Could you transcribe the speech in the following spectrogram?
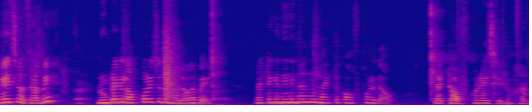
পেয়েছ চাবি? হ্যাঁ। রুমটাকে লক করেছ তো ভালোভাবে? লাইটটাকে দিদি না লাইটটাকে অফ করে দাও। লাইটটা অফ করাই ছিল হ্যাঁ।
